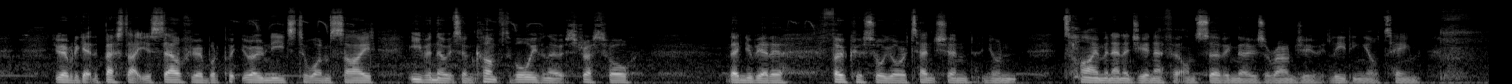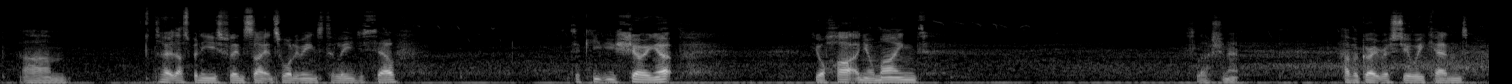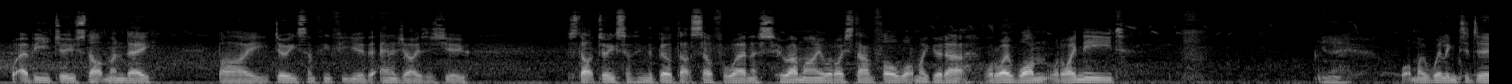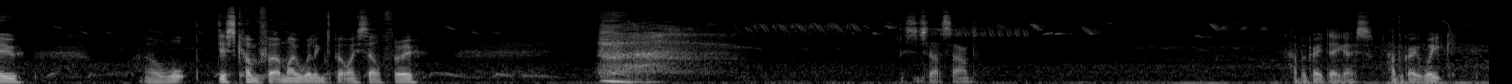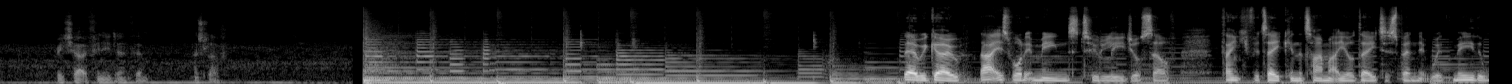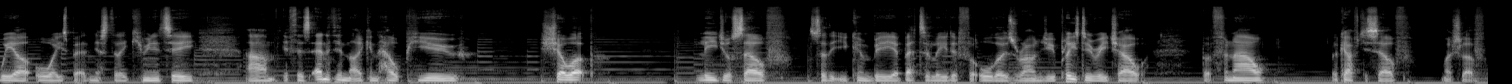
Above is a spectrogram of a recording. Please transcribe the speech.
you're able to get the best out of yourself, you're able to put your own needs to one side, even though it's uncomfortable, even though it's stressful, then you'll be able to focus all your attention and your time and energy and effort on serving those around you, leading your team. Um, so that's been a useful insight into what it means to lead yourself, to keep you showing up, your heart and your mind, slushing it. Have a great rest of your weekend. Whatever you do, start Monday by doing something for you that energizes you start doing something to build that self-awareness. Who am I? What do I stand for? What am I good at? What do I want? What do I need? You know, what am I willing to do? Uh, what discomfort am I willing to put myself through? Listen to that sound. Have a great day, guys. Have a great week. Reach out if you need anything. Much love. There we go. That is what it means to lead yourself. Thank you for taking the time out of your day to spend it with me, the We Are Always Better Than Yesterday community. Um, if there's anything that I can help you show up, lead yourself so that you can be a better leader for all those around you, please do reach out. But for now, look after yourself. Much love.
